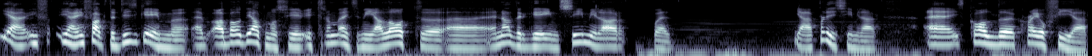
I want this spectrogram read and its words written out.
Yeah, yeah. In fact, this game uh, about the atmosphere, it reminds me a lot uh, uh, another game similar. Well, yeah, pretty similar. Uh, it's called uh, Cry of Fear.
